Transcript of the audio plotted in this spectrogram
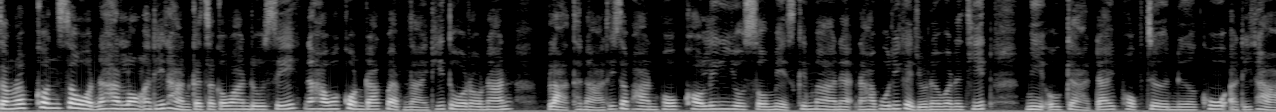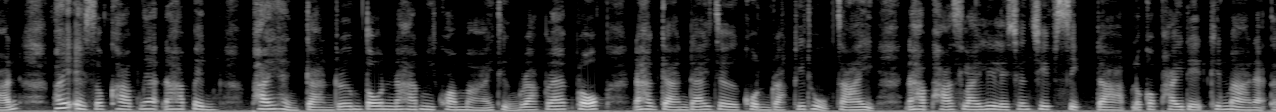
สำหรับคนโสดนะคะ ลองอธิษฐานกับจักรวาลดูซินะคะ ว่าคนรักแบบไหนที่ตัวเรานั้น ปรารถนาที่จะพานพบ calling your soulmate ขึ้นมาเนี่ยนะคะผู้ที่เกิดอยู่ในวันอาทิตย์ มีโอกาสได้พบเจอเนื้อคู่อธิษฐานไพ่เอซอฟคัพเนี่ยนะคะเป็น ไพ่แห่งการเริ่มต้นนะคะมีความหมายถึงรักแรกพบนะคะการได้เจอคนรักที่ถูกใจนะคะ past life relationship 10 ดาบ แล้วก็ไพ่เดทขึ้นมาเนี่ยแต่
